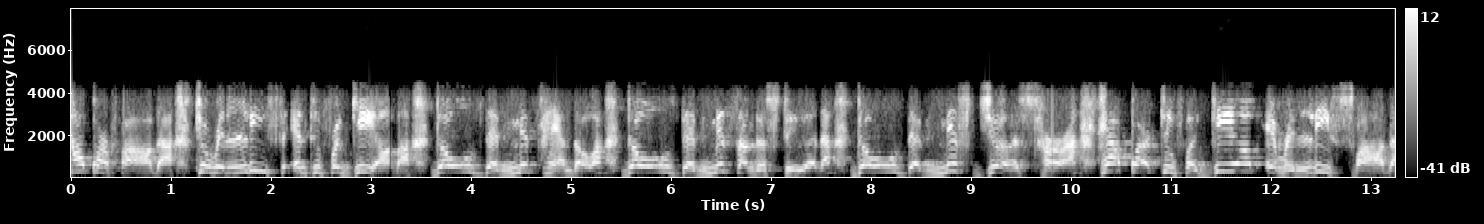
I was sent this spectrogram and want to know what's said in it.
help her, Father, to release and to forgive those that mishandle, those that misunderstood, those that misjudged her. Help her to forgive and release, Father,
